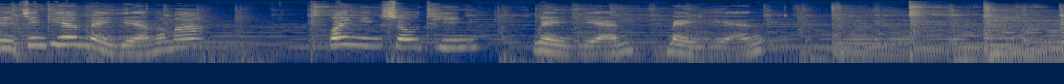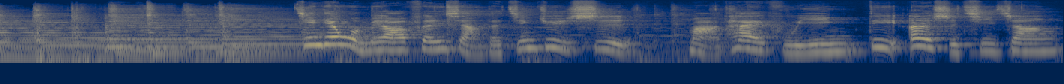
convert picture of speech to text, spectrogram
你今天美言了吗？欢迎收听美言美言。今天我们要分享的金句是马太福音第二十七章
